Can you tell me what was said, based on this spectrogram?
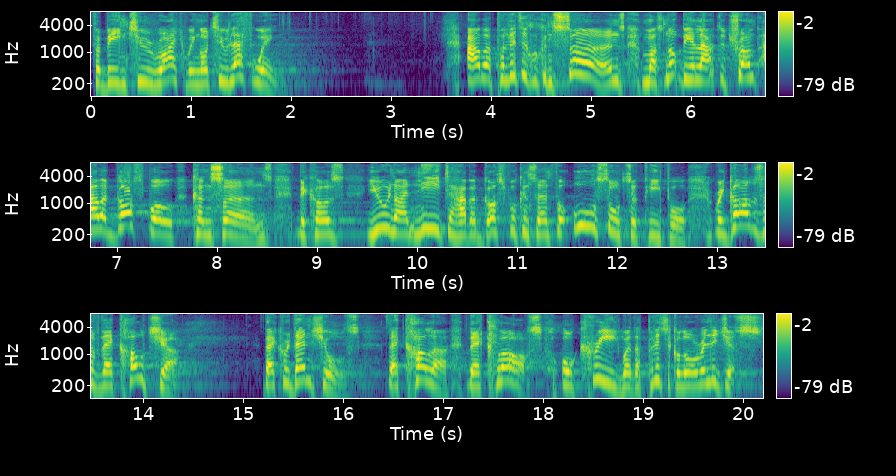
for being too right wing or too left wing. Our political concerns must not be allowed to trump our gospel concerns because you and I need to have a gospel concern for all sorts of people, regardless of their culture, their credentials, their color, their class, or creed, whether political or religious.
